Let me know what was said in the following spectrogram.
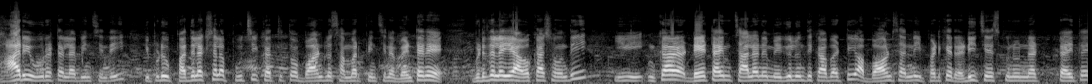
భారీ ఊరట లభించింది. ఇప్పుడు పది లక్షల పూచీకత్తుతో బాండ్లు సమర్పించిన వెంటనే విడుదలయ్యే అవకాశం ఉంది. ఈ ఇంకా డే టైం చాలానే మిగిలింది కాబట్టి ఆ బాండ్స్ అన్ని ఇప్పటికే రెడీ చేసుకుని ఉన్నట్టయితే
